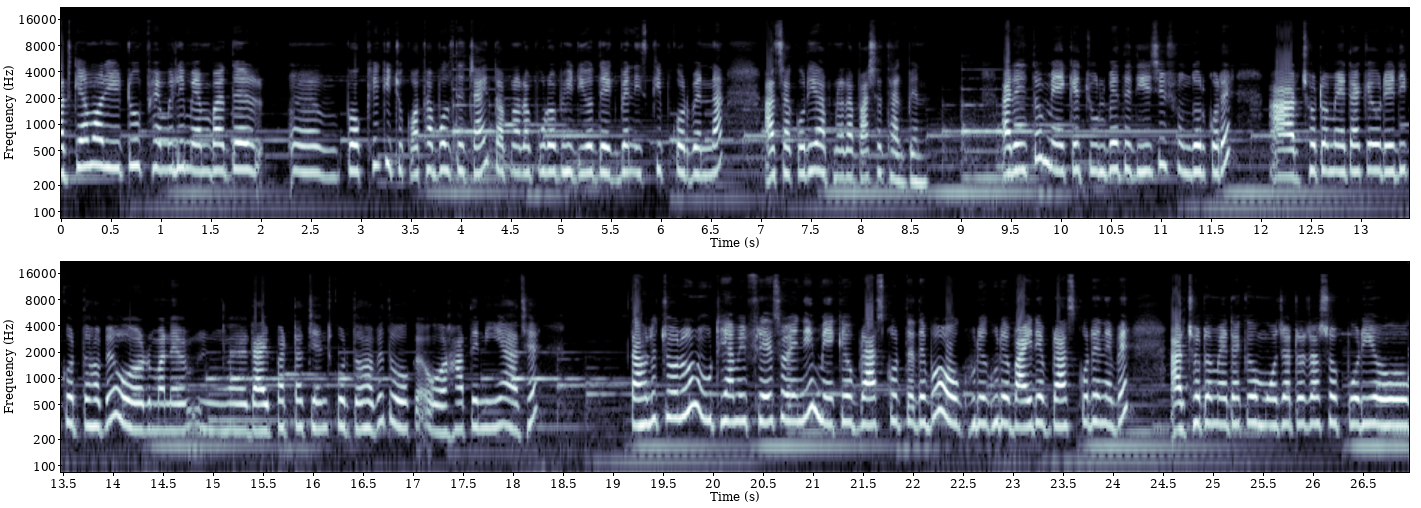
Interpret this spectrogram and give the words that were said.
আজকে আমার ইউটিউব ফ্যামিলি মেম্বারদের পক্ষে কিছু কথা বলতে চাই, তো আপনারা পুরো ভিডিও দেখবেন, স্কিপ করবেন না। আশা করি আপনারা পাশে থাকবেন। আর এই তো মেয়েকে চুল বেঁধে দিয়েছি সুন্দর করে। আর ছোট মেয়েটাকেও রেডি করতে হবে, ওর মানে ডাইপারটা চেঞ্জ করতে হবে, তো ও হাতে নিয়ে আছে। তাহলে চলুন, উঠে আমি ফ্রেশ হয়ে নিই। মেয়েকেও ব্রাশ করতে দেব, ও ঘুরে ঘুরে বাইরে ব্রাশ করে নেবে। আর ছোট মেয়েটাকেও মোজা টোজা সব পরিয়ে ও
